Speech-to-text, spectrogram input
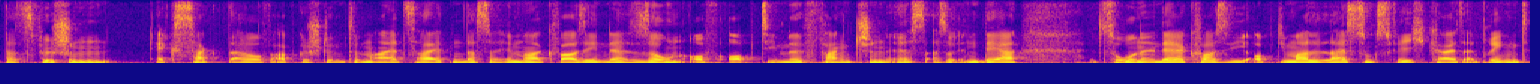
Dazwischen exakt darauf abgestimmte Mahlzeiten, dass er immer quasi in der Zone of Optimal Function ist, also in der Zone, in der er quasi die optimale Leistungsfähigkeit erbringt.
